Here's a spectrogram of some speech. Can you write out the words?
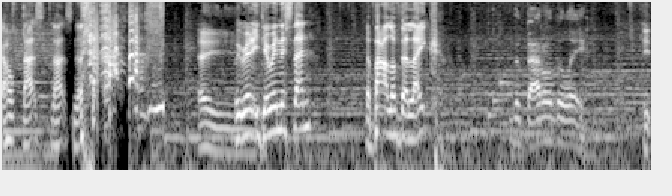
Oh, that's that's not. Hey. we really doing this then? The Battle of the Lake. The Battle of the Lake. It-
